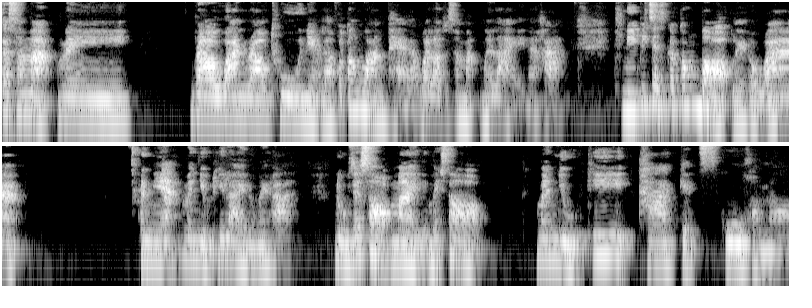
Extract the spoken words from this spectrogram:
จะสมัครใน round one round two เนี่ยเราก็ต้องวางแผนแล้วว่าเราจะสมัครเมื่อไหร่นะคะ ทีนี้พี่เจสก็ต้องบอกเลยค่ะว่า อันเนี้ยมันอยู่ที่ไรรู้ไหมคะ หนูจะสอบใหม่หรือไม่สอบ มันอยู่ที่ target school ของน้อง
